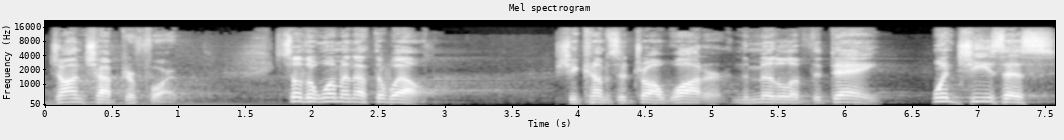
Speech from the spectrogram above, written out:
John chapter 4. So the woman at the well, she comes to draw water in the middle of the day when Jesus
